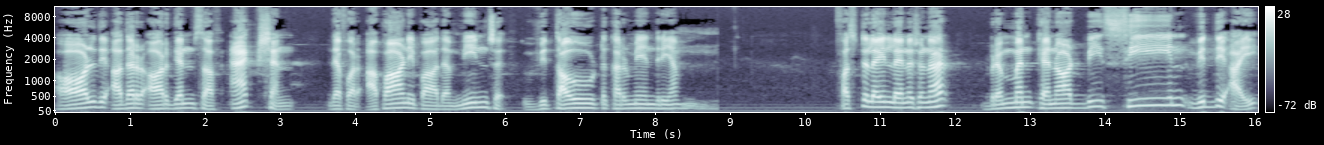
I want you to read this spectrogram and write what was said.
all the other organs of action. Therefore apanipada means without karmendriyam. First line la enna sonnar brahman cannot be seen with the eye.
